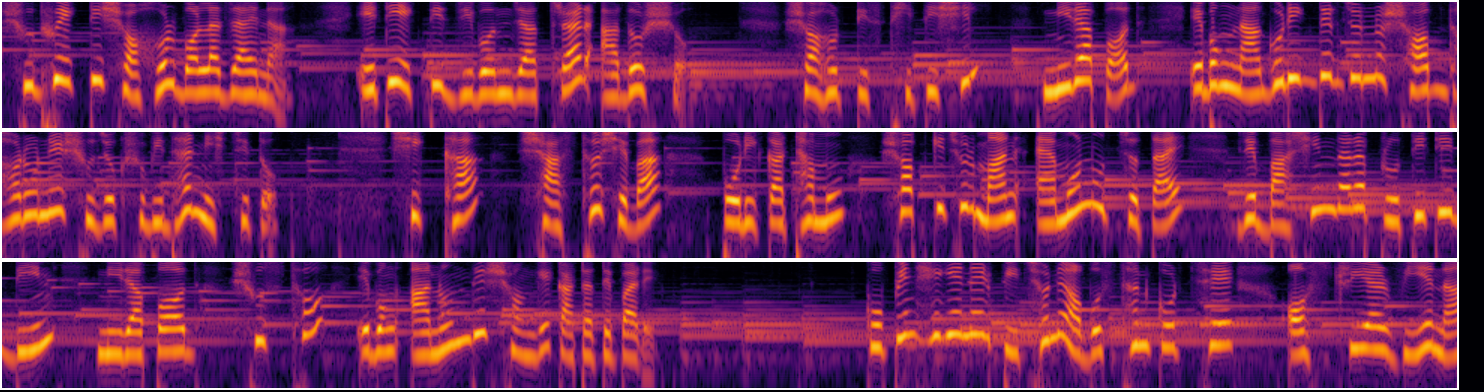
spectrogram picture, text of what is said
শুধু একটি শহর বলা যায় না, এটি একটি জীবনযাত্রার আদর্শ। শহরটি স্থিতিশীল, নিরাপদ এবং নাগরিকদের জন্য সব ধরনের সুযোগ সুবিধা নিশ্চিত। শিক্ষা, স্বাস্থ্যসেবা পরিকাঠামো, সবকিছুর মান এমন উচ্চতায় যে বাসিন্দারা প্রতিটি দিন নিরাপদ, সুস্থ এবং আনন্দের সঙ্গে কাটাতে পারে। কোপেনহেগেনের পিছনে অবস্থান করছে অস্ট্রিয়ার ভিয়েনা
